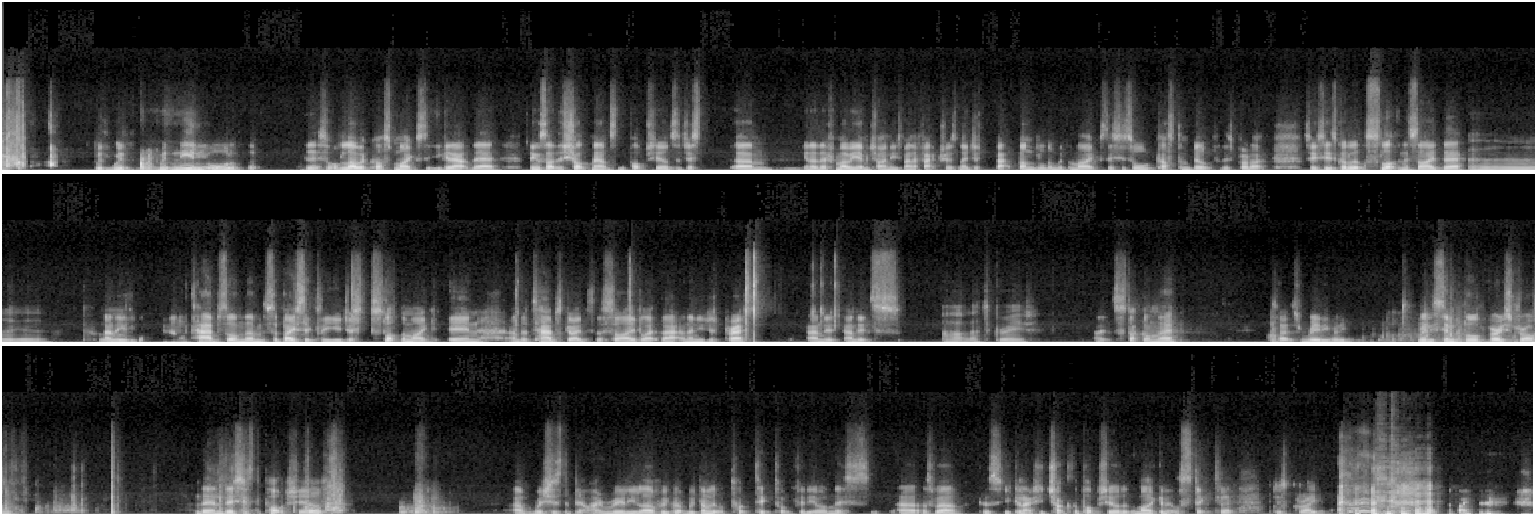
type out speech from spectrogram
with with with nearly all of the the sort of lower cost mics that you get out there, things like the shock mounts and the pop shields are just um, you know they're from OEM Chinese manufacturers and they just back bundle them with the mics. This is all custom built for this product. So you see, it's got a little slot in the side there. Oh yeah, cool. And these little tabs on them. So basically, you just slot the mic in, and the tabs go into the side like that, and then you just press, and it and it's. Oh, that's great. And it's stuck on there. So it's really, really, really simple, very strong. And then this is the pop shield, um, which is the bit I really love. We've got we've done a little t- TikTok video on this uh, as well because you can actually chuck the pop shield at the mic and it'll stick to it, which is great.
